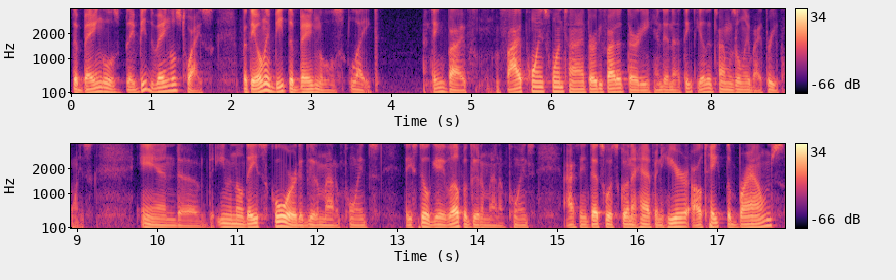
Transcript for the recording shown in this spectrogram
the Bengals. They beat the Bengals twice, but they only beat the Bengals like I think by five points one time, thirty-five to thirty, and then I think the other time was only by three points. And uh, even though they scored a good amount of points, they still gave up a good amount of points. I think that's what's going to happen here. I'll take the Browns,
